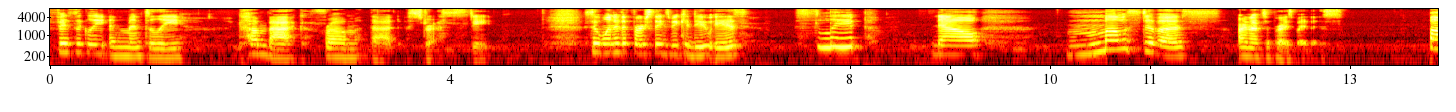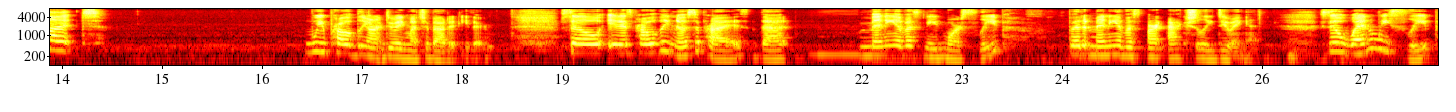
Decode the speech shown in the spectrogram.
physically and mentally come back from that stress state. So, one of the first things we can do is sleep. Now, most of us are not surprised by this, but we probably aren't doing much about it either. So, it is probably no surprise that many of us need more sleep, but many of us aren't actually doing it. So, when we sleep,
